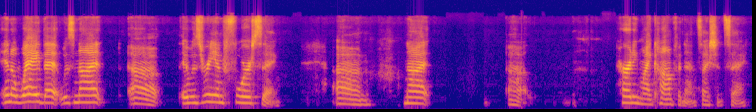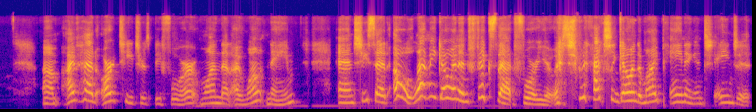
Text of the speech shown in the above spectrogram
in a way that was not, uh, it was reinforcing, um, not uh, hurting my confidence, I should say. Um, I've had art teachers before, one that I won't name, and she said, Oh, let me go in and fix that for you. And she would actually go into my painting and change it.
